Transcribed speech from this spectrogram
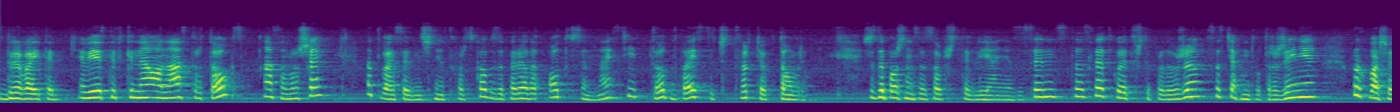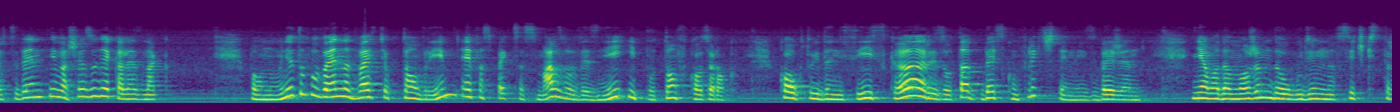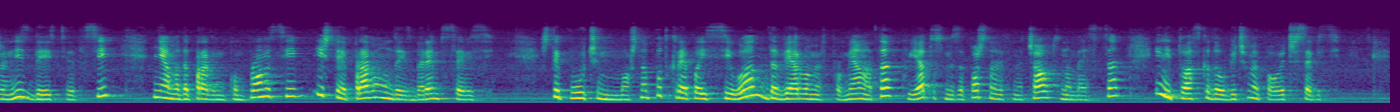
Здравейте! Вие сте в канала на AstroTalks. Аз съм Роше, а това е седмичният хороскоп за периода от 18 до 24 октомври. Ще започна с общите влияния за седмицата, след което ще продължа с тяхното отражение върху вашия асцендент и вашия зодиакален знак. Пълнолунието в на 20 октомври е в аспект с Марс във Везни и Плутон в Козерог. Колкото и да ни се иска, резултат без конфликт ще е неизбежен. Няма да можем да угодим на всички страни с действията си, няма да правим компромиси и ще е правилно да изберем себе си. Ще получим мощна подкрепа и сила да вярваме в промяната, която сме започнали в началото на месеца и ни тласка да обичаме повече себе си.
